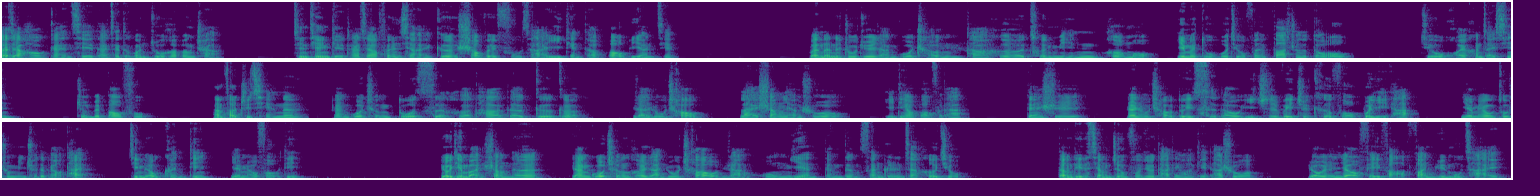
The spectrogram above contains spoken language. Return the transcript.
大家好，感谢大家的关注和捧场。今天给大家分享一个稍微复杂一点的包庇案件。本案的主角冉国成，他和村民何某因为赌博纠纷发生了斗殴，就怀恨在心，准备报复。案发之前呢，冉国成多次和他的哥哥冉如超来商量，说一定要报复他，但是冉如超对此都一直未置可否，不理他。也没有做出明确的表态，既没有肯定，也没有否定。有一天晚上呢，冉国成和冉如超、冉红艳等等三个人在喝酒，当地的乡政府就打电话给他说，有人要非法贩运木材，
